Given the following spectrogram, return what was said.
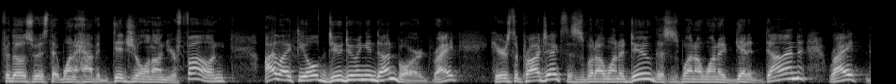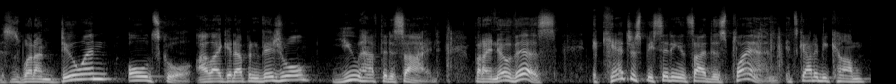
for those of us that want to have it digital and on your phone. I like the old do, doing, and done board, right? Here's the projects. This is what I want to do. This is when I want to get it done, right? This is what I'm doing. Old school. I like it up in visual. You have to decide. But I know this it can't just be sitting inside this plan. It's got to become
